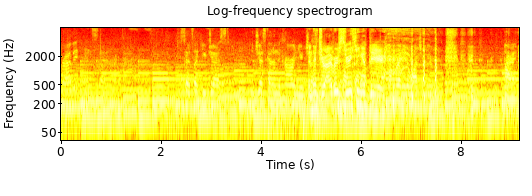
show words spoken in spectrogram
grab it and slide it. So it's like you just you just got in the car and you're just and the driver's just drinking a beer. I'm ready to watch a movie. All right,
